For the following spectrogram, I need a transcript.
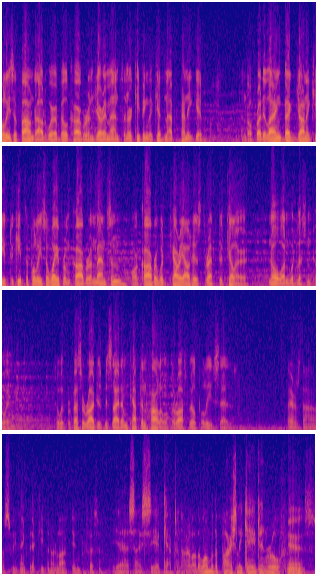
Police have found out where Bill Carver and Jerry Manson are keeping the kidnapped Penny Gibbs. And though Freddie Lang begged Johnny Keith to keep the police away from Carver and Manson, or Carver would carry out his threat to kill her, no one would listen to him. So, with Professor Rogers beside him, Captain Harlow of the Rossville Police says, There's the house. We think they're keeping her locked in, Professor. Yes, I see it, Captain Harlow. The one with the partially caved in roof. Yes.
